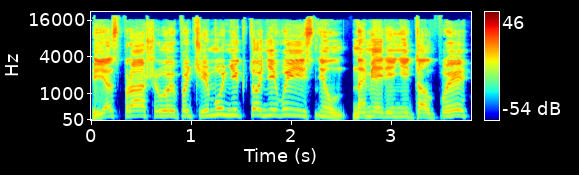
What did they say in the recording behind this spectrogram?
И я спрашиваю, почему никто не выяснил намерений толпы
